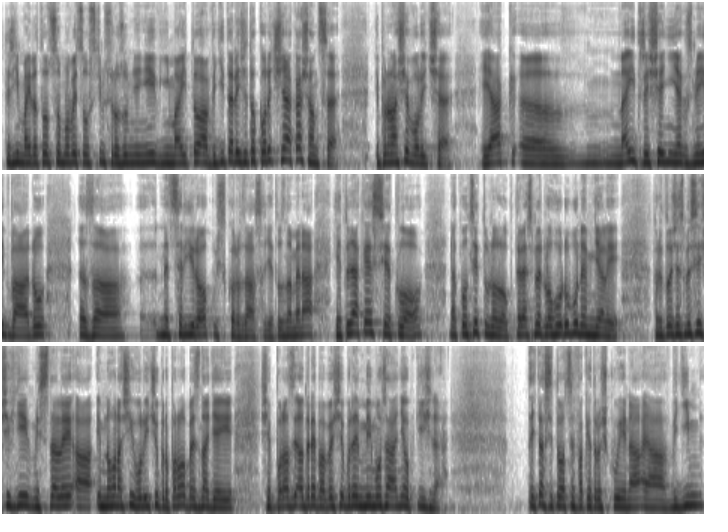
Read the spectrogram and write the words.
kteří mají do toho, co mluvit, jsou s tím srozumění, vnímají to a vidí tady, že to konečně nějaká šance i pro naše voliče, jak e, najít řešení, jak změnit vládu za necelý rok, už skoro v zásadě. To znamená, je to nějaké světlo na konci tunelu, které jsme dlouhou dobu neměli, protože jsme si všichni mysleli a i mnoho našich voličů propadlo bez naději, že porazit Andreje Babiše bude mimořádně obtížné. Teď ta situace fakt je trošku jiná a já vidím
